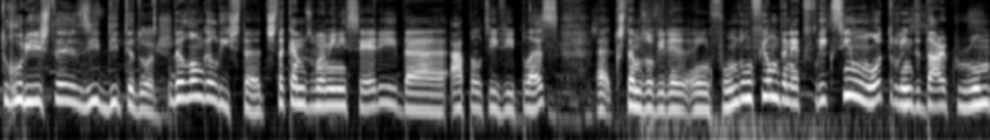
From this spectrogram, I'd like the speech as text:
terroristas e ditadores. Da longa lista, destacamos uma minissérie da Apple TV Plus, eh, que estamos a ouvir em fundo, um filme da Netflix e um outro, In the Dark Room,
